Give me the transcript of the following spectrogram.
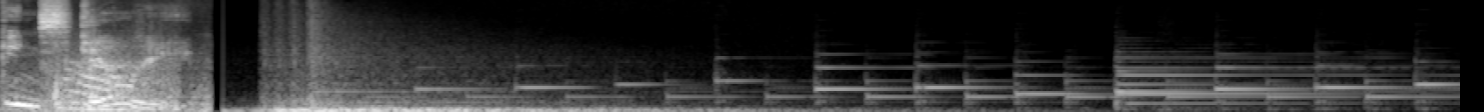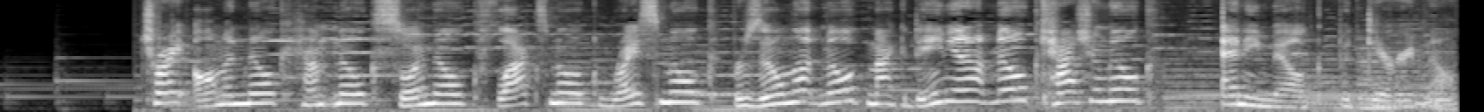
fucking scary. Try almond milk, hemp milk, soy milk, flax milk, rice milk, Brazil nut milk, macadamia nut milk, cashew milk, any milk but dairy milk.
